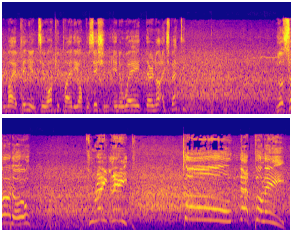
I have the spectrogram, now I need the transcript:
in my opinion, to occupy the opposition in a way they're not expecting. Lozano! Great leap! Goal! Napoli!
